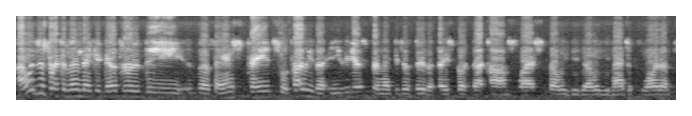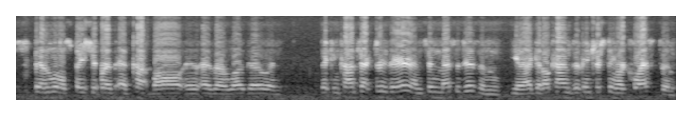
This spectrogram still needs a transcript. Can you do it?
I would just recommend they could go through the the fans page. Would probably be the easiest, and they could just do the facebook.com slash WDW Magic Florida. They have a little spaceship at Epcot Ball as our logo, and they can contact through there and send messages. And you know, I get all kinds of interesting requests, and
